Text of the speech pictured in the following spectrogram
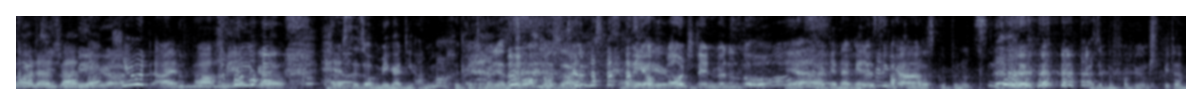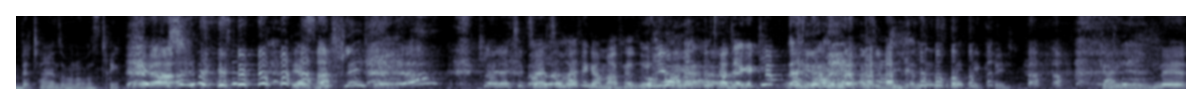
oh, das war mega. so cute einfach. Mega. Hä, das ist auch mega die Anmache, könnte man ja so auch mal sagen. Wenn ich auf Hey, Frauen stehen würde, so. oh. Ja, generell Jessica. einfach kann man das gut benutzen. Also bevor wir uns später im Bett teilen, sollen wir noch was trinken. Ja, Der ist nicht schlecht, ey. Kleiner Tipp. Sollst am du häufiger mal versuchen. Ja, Ja. hat ja geklappt. Ja, also dich hat ins Bett gekriegt. Geil. Nee,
